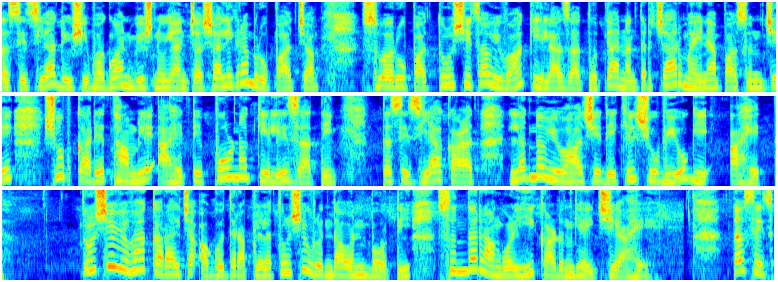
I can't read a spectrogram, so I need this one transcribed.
तसेच या दिवशी भगवान विष्णू यांच्या शालिग्राम रूपाच्या स्वरूपात तुळशीचा विवाह केला जातो. त्यानंतर चार महिन्यापासून जे शुभ कार्य थांबले आहे ते पूर्ण केले जाते. तसेच या काळात लग्नविवाहाचे देखील शुभ योगी आहेत. तुळशी विवाह करायच्या अगोदर आपल्याला तुळशी वृंदावन भोवती सुंदर रांगोळीही काढून घ्यायची आहे. तसेच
